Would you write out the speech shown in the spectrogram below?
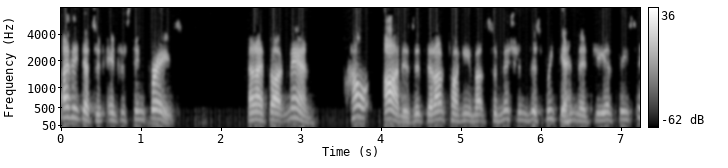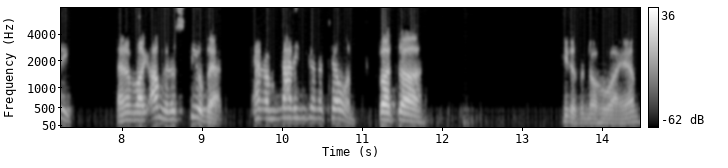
I think that's an interesting phrase. And I thought, man, how odd is it that I'm talking about submission this weekend at GFCC? And I'm like, I'm going to steal that. And I'm not even going to tell him. But uh, he doesn't know who I am.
